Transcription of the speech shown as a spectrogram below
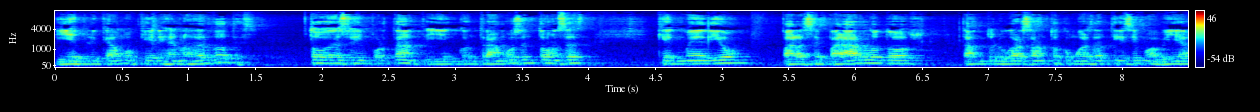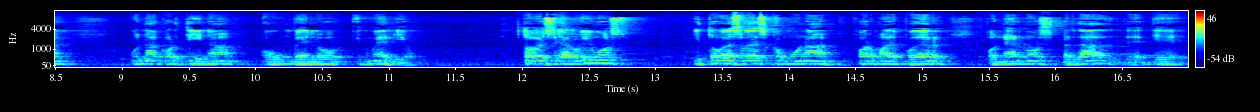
y explicamos quiénes eran los sacerdotes. Todo eso es importante y encontramos entonces que en medio, para separar los dos, tanto el lugar santo como el santísimo, había una cortina o un velo en medio. Todo eso ya lo vimos y todo eso es como una forma de poder ponernos, ¿verdad? en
